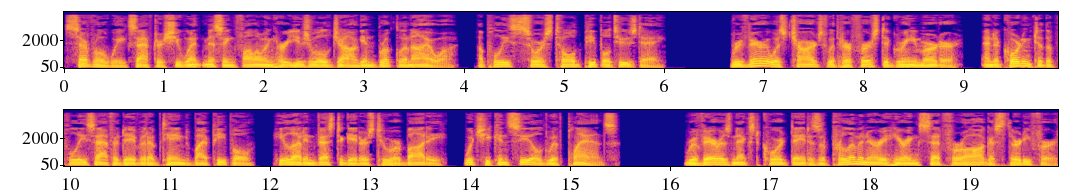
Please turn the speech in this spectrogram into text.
several weeks after she went missing following her usual jog in Brooklyn, Iowa a police source told People Tuesday. Rivera was charged with her first-degree murder, and according to the police affidavit obtained by People, he led investigators to her body, which he concealed with plants. Rivera's next court date is a preliminary hearing set for August 31.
